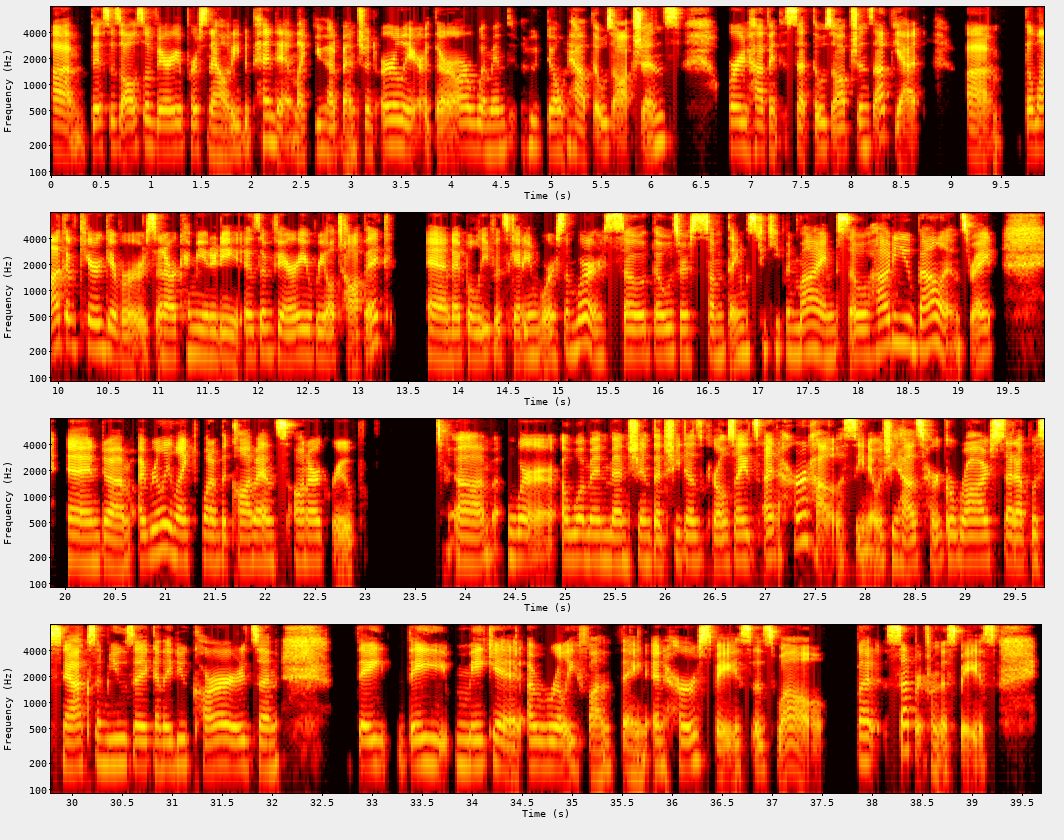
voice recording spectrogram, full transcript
Um, this is also very personality dependent. Like you had mentioned earlier, there are women who don't have those options or haven't set those options up yet. Um, the lack of caregivers in our community is a very real topic and I believe it's getting worse and worse. So those are some things to keep in mind. So how do you balance, right? And um, I really liked one of the comments on our group um, where a woman mentioned that she does girls' nights at her house. You know, she has her garage set up with snacks and music, and they do cards and they they make it a really fun thing in her space as well but separate from the space.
